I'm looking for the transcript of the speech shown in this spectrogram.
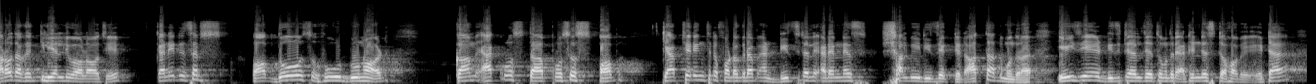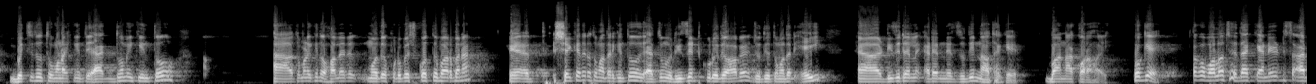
আরও তাকে ক্লিয়ারলি বলা হচ্ছে candidates of those who do not come across the process of capturing the photograph and digital attendance shall be rejected অর্থাৎ বন্ধুরা, এই যে ডিজিটাল যে তোমাদের অ্যাটেন্ডেন্সটা হবে, এটা ব্যতীত তোমরা কিন্তু একদমই কিন্তু তোমরা কিন্তু হলের মধ্যে প্রবেশ করতে পারবে না। সেক্ষেত্রে তোমাদের কিন্তু একদম রিজেক্ট করে দেওয়া হবে যদি তোমাদের এই ডিজিটাল অ্যাটেন্ডেন্স যদি না থাকে বা না করা হয়। ওকে বলা হচ্ছে the candidates are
